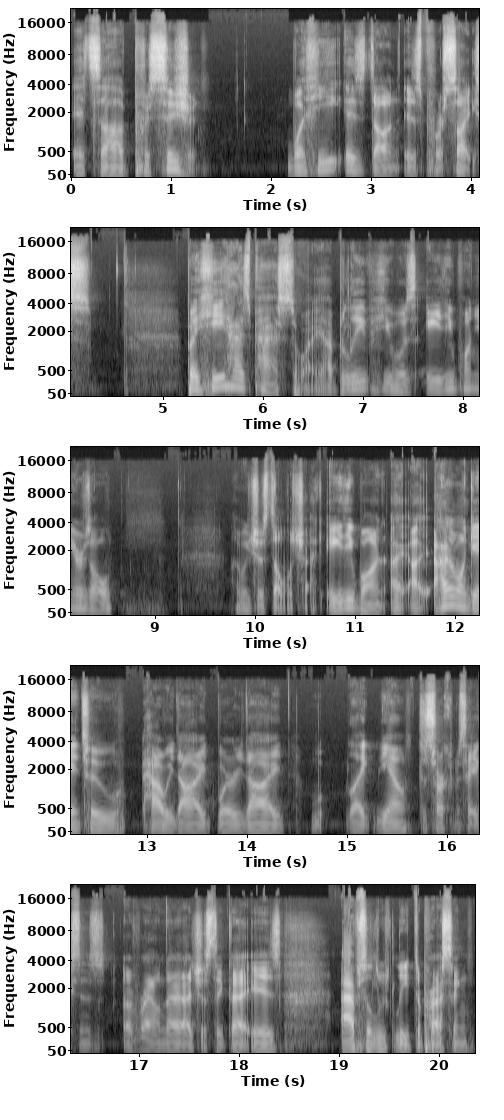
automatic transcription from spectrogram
it's uh, precision. What he is done is precise. But he has passed away. I believe he was 81 years old. Let me just double check. 81. I, I, I don't want to get into how he died, where he died, like, you know, the circumstances around that. I just think that is absolutely depressing.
